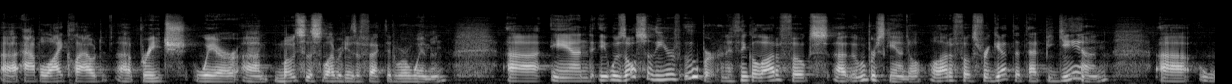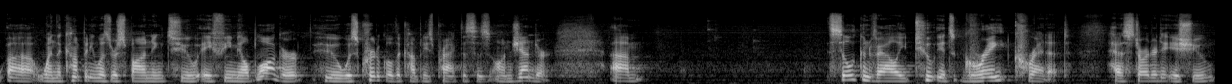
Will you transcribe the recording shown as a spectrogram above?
uh, Apple iCloud uh, breach, where um, most of the celebrities affected were women. Uh, and it was also the year of Uber. And I think a lot of folks, uh, the Uber scandal, a lot of folks forget that that began uh, uh, when the company was responding to a female blogger who was critical of the company's practices on gender. Um, Silicon Valley, to its great credit, has started to issue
